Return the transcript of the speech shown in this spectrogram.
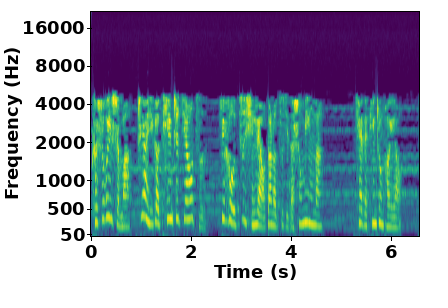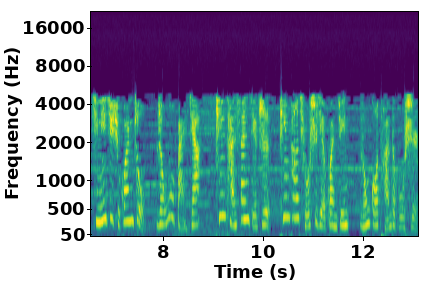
可是为什么这样一个天之骄子？最后自行了断了自己的生命呢？亲爱的听众朋友，请您继续关注人物百家乒坛三杰之乒乓球世界冠军荣国团的故事。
